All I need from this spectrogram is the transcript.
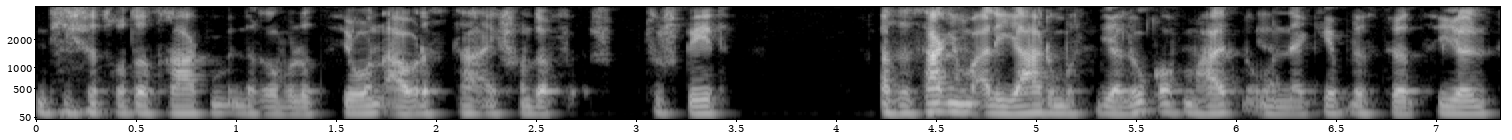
'n T-Shirt drunter tragen mit 'ner Revolution, aber das ist dann eigentlich schon zu spät. Also, sagen immer alle: „Ja, du musst 'n Dialog offen halten, um Ja. 'n Ergebnis zu erzielen.“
